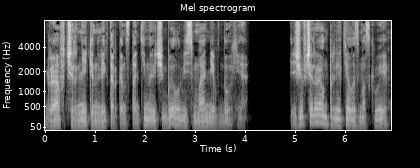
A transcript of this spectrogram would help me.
Граф Черникин Виктор Константинович был весьма не в духе. Еще вчера он прилетел из Москвы,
